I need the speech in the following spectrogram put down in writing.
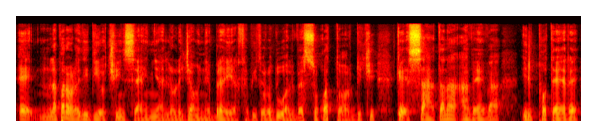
E la parola di Dio ci insegna, e lo leggiamo in Ebrei al capitolo 2 al verso 14, che Satana aveva il potere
